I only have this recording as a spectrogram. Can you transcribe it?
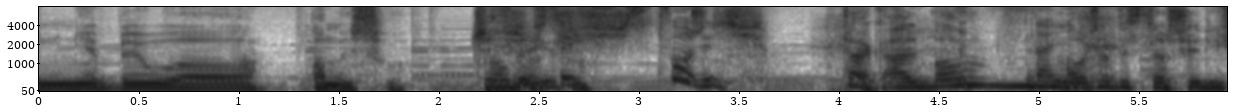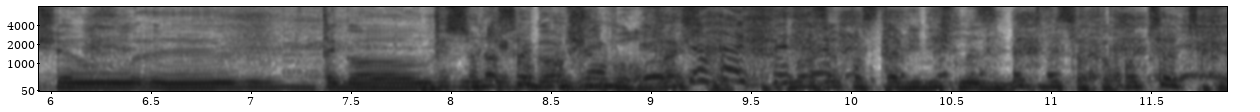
nie było pomysłu. Czyli Mogłeś coś stworzyć. Tak, albo może wystraszyli się y, tego Wysokiego naszego poziomu. klipu. Właśnie. Może postawiliśmy zbyt wysoko poprzeczkę.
